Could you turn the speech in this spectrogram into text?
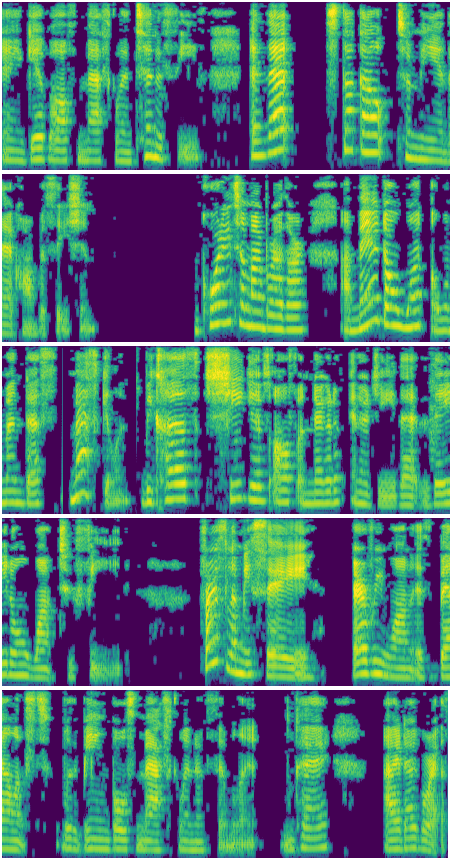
and give off masculine tendencies. And that stuck out to me in that conversation. According to my brother, a man don't want a woman that's masculine because she gives off a negative energy that they don't want to feed. First, let me say everyone is balanced with being both masculine and feminine. Okay, I digress.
